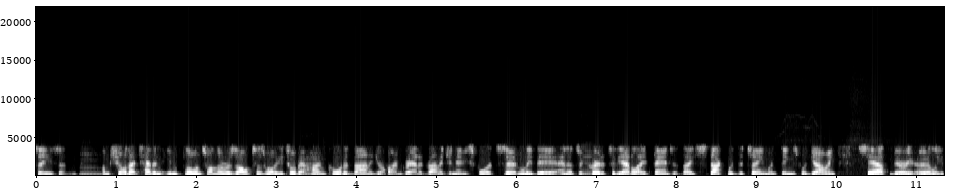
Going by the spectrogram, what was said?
season. Mm. I'm sure that's had an influence on the results as well. You talk about mm. home court advantage or home ground advantage in any sport. It's certainly mm. there, and it's a yeah. credit to the Adelaide fans that they stuck with the team when things were going south very early.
